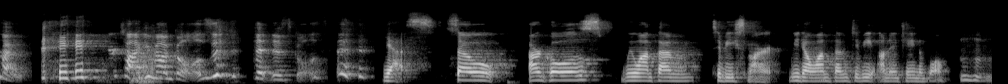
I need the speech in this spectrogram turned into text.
right. You're talking about goals, fitness goals. yes. So our goals, we want them to be smart. We don't want them to be unattainable. hmm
